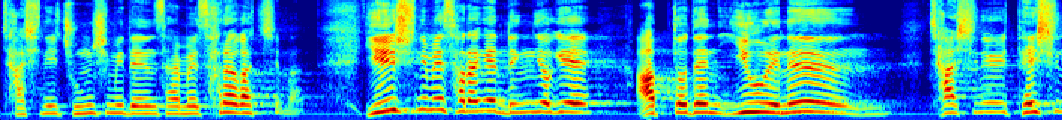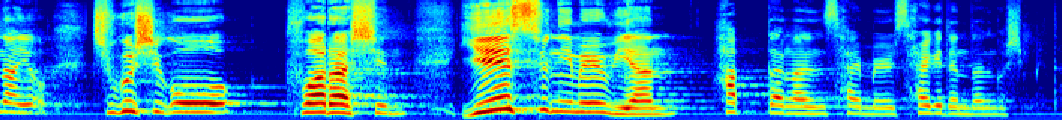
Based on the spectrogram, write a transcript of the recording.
자신이 중심이 되는 삶을 살아갔지만 예수님의 사랑의 능력에 압도된 이후에는 자신을 대신하여 죽으시고 부활하신 예수님을 위한 합당한 삶을 살게 된다는 것입니다.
